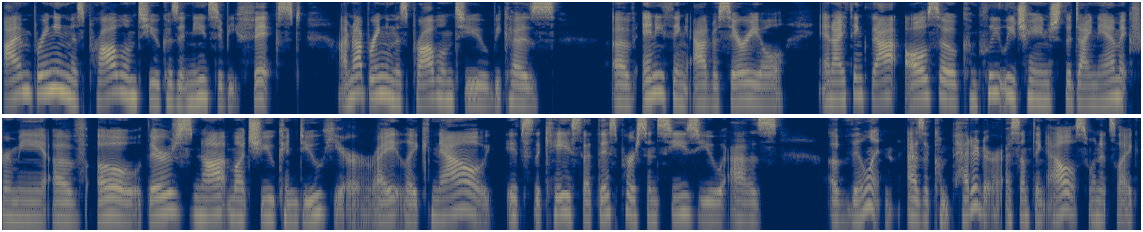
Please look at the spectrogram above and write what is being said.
I'm bringing this problem to you because it needs to be fixed. I'm not bringing this problem to you because of anything adversarial. And I think that also completely changed the dynamic for me of, oh, there's not much you can do here, right? Like now it's the case that this person sees you as a villain, as a competitor, as something else, when it's like,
